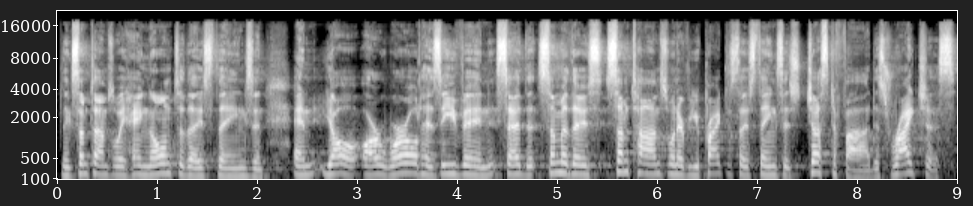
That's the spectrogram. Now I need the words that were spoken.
I think sometimes we hang on to those things, and, and y'all, our world has even said that some of those, sometimes whenever you practice those things, it's justified, it's righteous,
